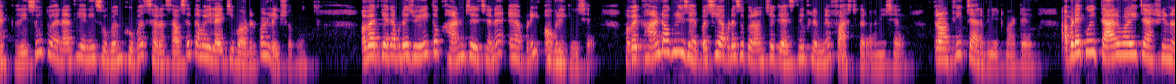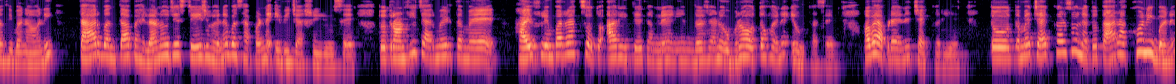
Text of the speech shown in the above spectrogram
એડ કરીશું તો એનાથી એની સુગંધ ખૂબ જ સરસ આવશે. તમે ઇલાયચી પાવડર પણ લઈ શકો. હવે અત્યારે આપણે જોઈએ તો ખાંડ જે છે ને એ આપણી ઓગળી ગઈ છે. હવે ખાંડ ઓગળી જાય પછી આપણે શું કરવાનું છે? ગેસની ફ્લેમને ફાસ્ટ કરવાની છે. ત્રણથી ચાર મિનિટ માટે. આપણે કોઈ તારવાળી ચાસણી નથી બનાવવાની. તાર બનતા પહેલાનો જે સ્ટેજ હોય ને બસ આપણને એવી ચાસણી જોઈશે. તો ત્રણથી ચાર મિનિટ તમે હાઈ ફ્લેમ પર રાખશો તો આ રીતે તમને એની અંદર જાણે ઉભરા આવતો હોય ને એવું થશે. હવે આપણે એને ચેક કરીએ. તો તમે ચેક કરશો ને તો તાર આખો નહીં બને,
